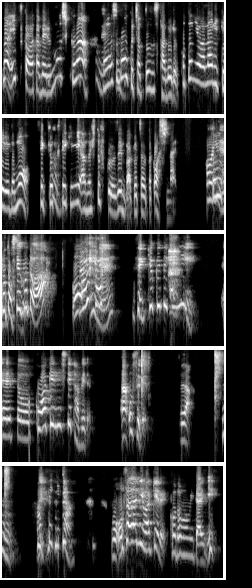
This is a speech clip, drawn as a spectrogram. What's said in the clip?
まあ、いつかは食べる、もしくは、ものすごくちょっとずつ食べることにはなるけれども、積極的にあの一袋全部開けちゃうとかはしない。あということっていうことは？お、いいね。積極的に、えっ、と、小分けにして食べる。あをする。それだ。うん。完璧じゃん。もうお皿に分ける。子供みたいに。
